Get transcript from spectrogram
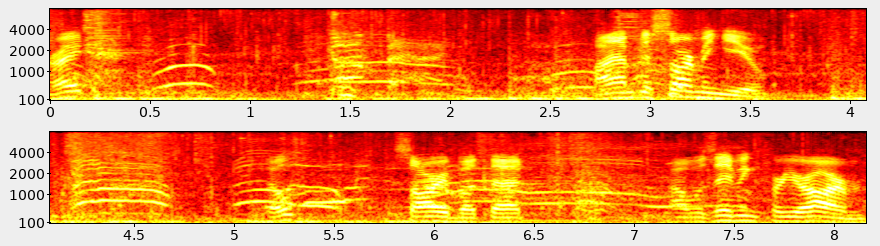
Right? I am disarming you. Oh, sorry about that. I was aiming for your arm.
